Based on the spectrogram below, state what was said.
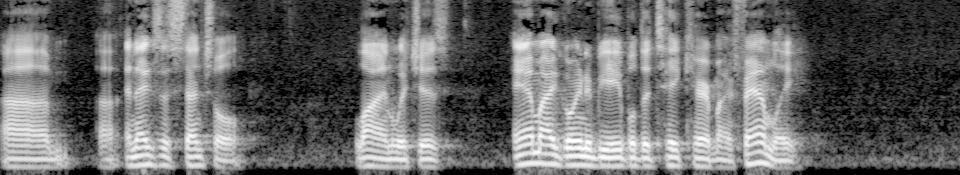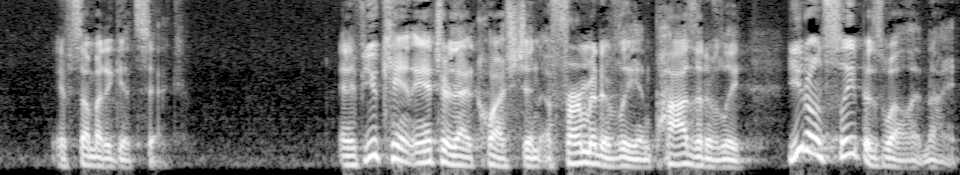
um, uh, an existential line, which is, "Am I going to be able to take care of my family if somebody gets sick?" And if you can't answer that question affirmatively and positively, you don't sleep as well at night.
